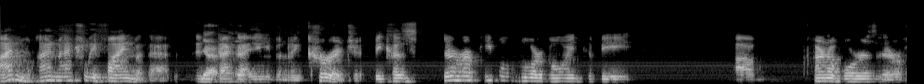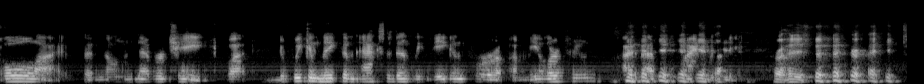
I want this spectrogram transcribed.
I'm I'm actually fine with that. In Yeah, fact. I even encourage it because there are people who are going to be um, carnivores their whole lives and they'll never change. But if we can make them accidentally vegan for a meal or two, I, that's fine with me. right right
